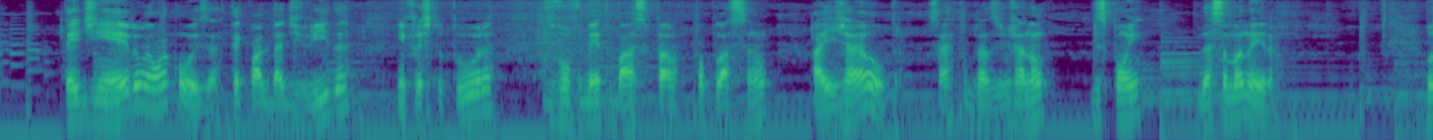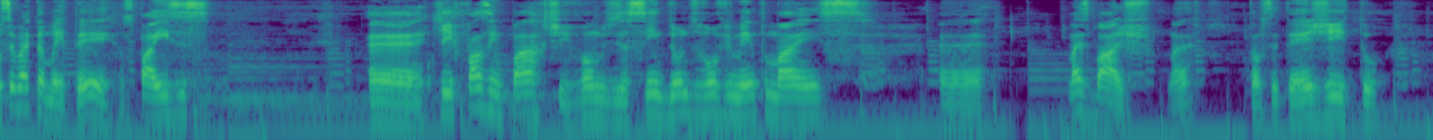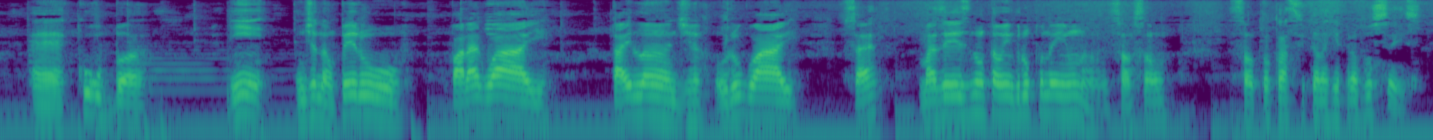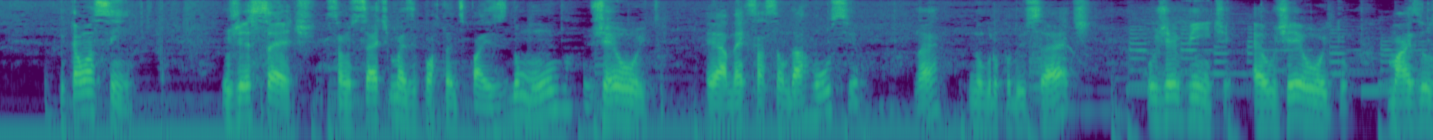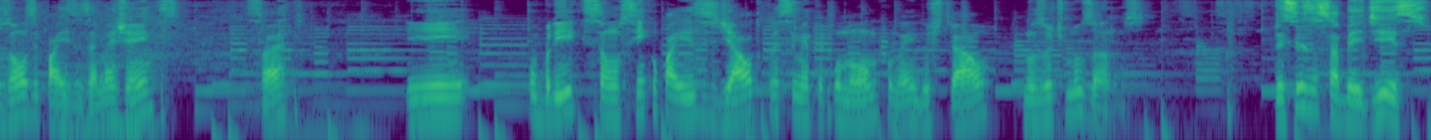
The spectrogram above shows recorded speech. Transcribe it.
Ter dinheiro é uma coisa, ter qualidade de vida, infraestrutura, desenvolvimento básico para a população, aí já é outra, certo? O Brasil já não dispõe dessa maneira. Você vai também ter os países é, que fazem parte, vamos dizer assim, de um desenvolvimento mais é, mais baixo, né? Então você tem Egito, é, Cuba, Índia não, Peru, Paraguai, Tailândia, Uruguai, certo? Mas eles não estão em grupo nenhum não, eles só são só estou classificando aqui para vocês. Então assim, o G7 são os sete mais importantes países do mundo. O G8 é a anexação da Rússia, né? No grupo dos sete. O G20 é o G8 mais os 11 países emergentes, certo? E o BRICS são os cinco países de alto crescimento econômico, né, industrial nos últimos anos. Precisa saber disso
